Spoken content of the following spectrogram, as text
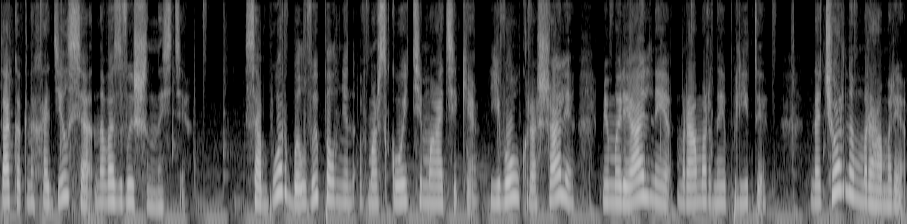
так как находился на возвышенности. Собор был выполнен в морской тематике. Его украшали мемориальные мраморные плиты. На черном мраморе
